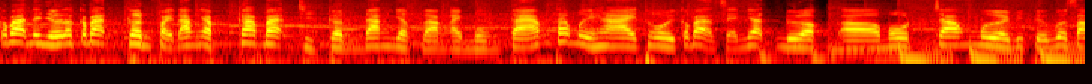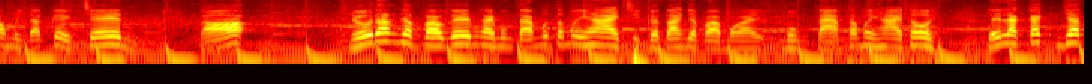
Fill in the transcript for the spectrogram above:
các bạn nên nhớ là các bạn cần phải đăng nhập. Các bạn chỉ cần đăng nhập vào ngày mùng 8 tháng 12 thôi Các bạn sẽ nhận được uh, một trong 10 vị tướng vừa xong mình đã kể trên. Đó. Nhớ đăng nhập vào game ngày mùng 8 tháng 12 chỉ cần đăng nhập vào ngày mùng 8 tháng 12 thôi. Đấy là cách nhận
